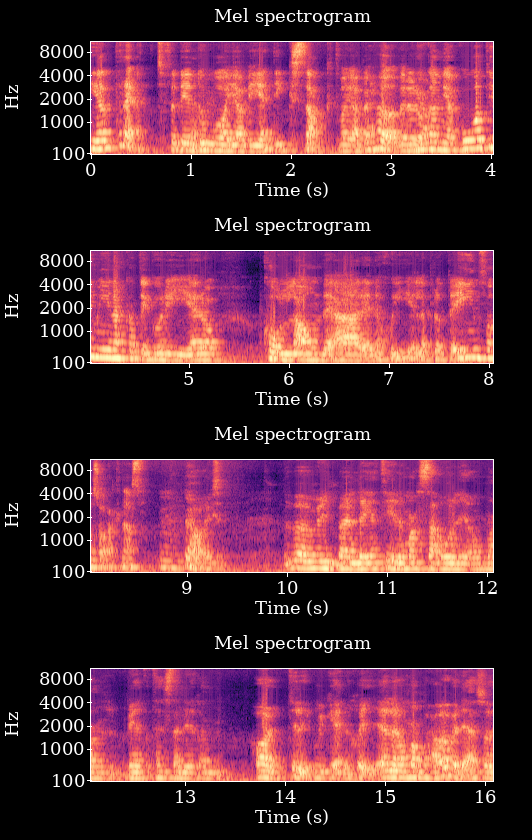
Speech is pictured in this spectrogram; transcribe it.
helt rätt. För det är då jag vet exakt vad jag behöver. Och då Ja. kan jag gå till mina kategorier och kolla om det är energi eller protein som saknas. Mm. Ja, exakt. Då behöver man inte bara lägga till en massa olja om man vet att hästen redan har tillräckligt mycket energi. Eller om man behöver det. Alltså,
